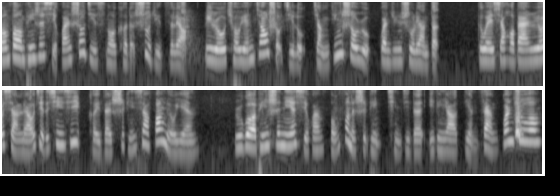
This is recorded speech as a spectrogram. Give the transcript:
冯冯平时喜欢收集斯诺克的数据资料，例如球员交手记录、奖金收入、冠军数量等。各位小伙伴，如有想了解的信息，可以在视频下方留言。如果平时你也喜欢冯冯的视频，请记得一定要点赞关注哦。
